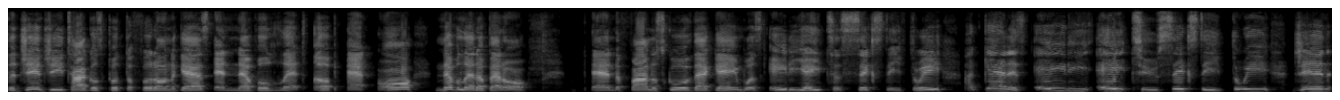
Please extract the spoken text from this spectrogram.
the Gen G Tigers put the foot on the gas and never let up at all. Never let up at all. And the final score of that game was 88 to 63. Again, it's 88 to 63. Gen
